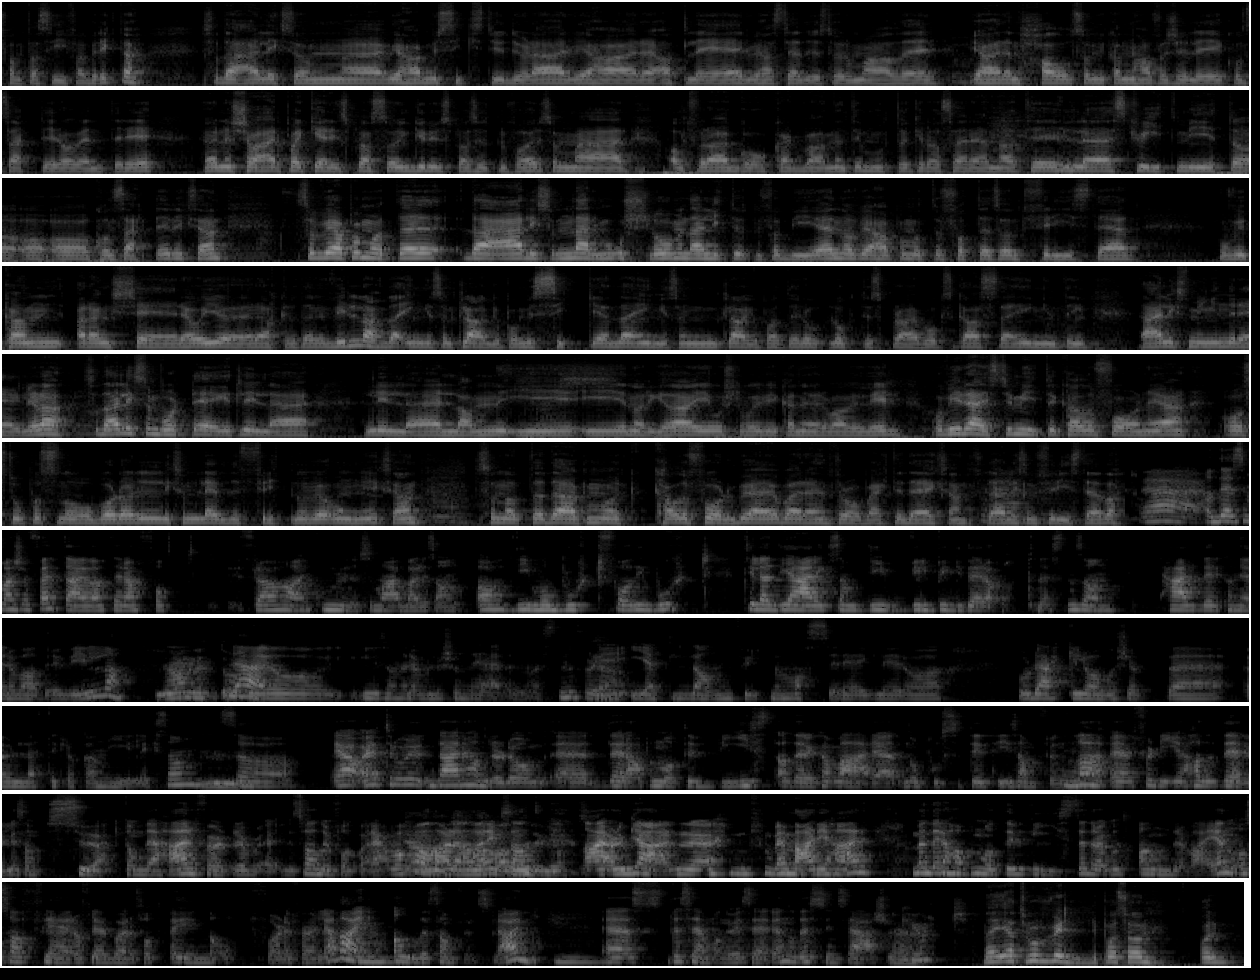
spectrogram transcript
fantasifabrikk, da. Så det er liksom eh, Vi har musikkstudioer der, vi har atelier, vi har steder vi står og maler. Vi har en hall som vi kan ha forskjellige konserter og venter i. Vi har en svær parkeringsplass og en grusplass utenfor som er alt fra gokartbane til motocrossarena til eh, street meet og, og, og konserter, ikke sant. Så vi har på en måte Det er liksom nærme Oslo, men det er litt utenfor byen, og vi har på en måte fått et sånt fristed hvor vi kan arrangere og gjøre akkurat det vi vil. da. Det er ingen som klager på musikken, det er ingen som klager på at det lukter sprayboksgass. Det er ingenting Det er liksom ingen regler, da. Så det er liksom vårt eget lille lille land i, i Norge, da, i Oslo, hvor vi kan gjøre hva vi vil. Og vi reiste jo mye til California og sto på snowboard og liksom levde fritt når vi var unge. ikke sant? Sånn at det er på en måte Californiabu er jo bare en throwback til det. ikke sant? Det er liksom fristed, da. Og det som er så fett, er jo at dere har fått fra å ha en kommune som er bare sånn Å, de må bort, få de bort, til at de er liksom De vil bygge dere opp nesten sånn Her, dere kan gjøre hva dere vil, da. Ja, nettopp. Det er jo litt sånn revolusjonerende, nesten. Fordi Ja. i et land fylt med masse regler, og hvor det er ikke lov å kjøpe øl etter klokka ni, liksom. Mm. Så Ja, og jeg tror der handler det om eh, Dere har på en måte vist at dere kan være noe positivt i samfunnet. da. Eh, fordi hadde dere liksom søkt om det her før dere Så hadde jo folk bare Hva faen er det der? ikke sant? Nei, er du gæren? Eh, Hvem er de her? Men dere har på en måte vist det. Dere har gått andre veien, og så har flere og flere bare fått øynene opp for det, føler jeg, da, i Mm. alle samfunnslag. mm. Eh, Det ser man jo i serien, og det syns jeg er så Ja. kult. Nei, jeg tror veldig på sånn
